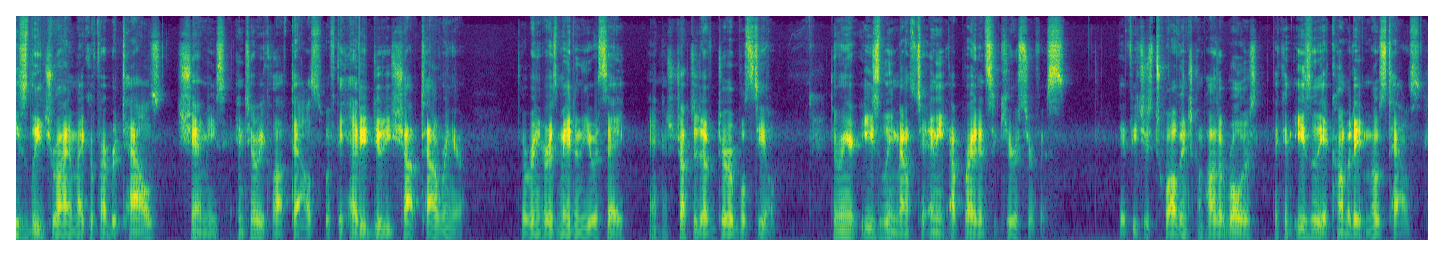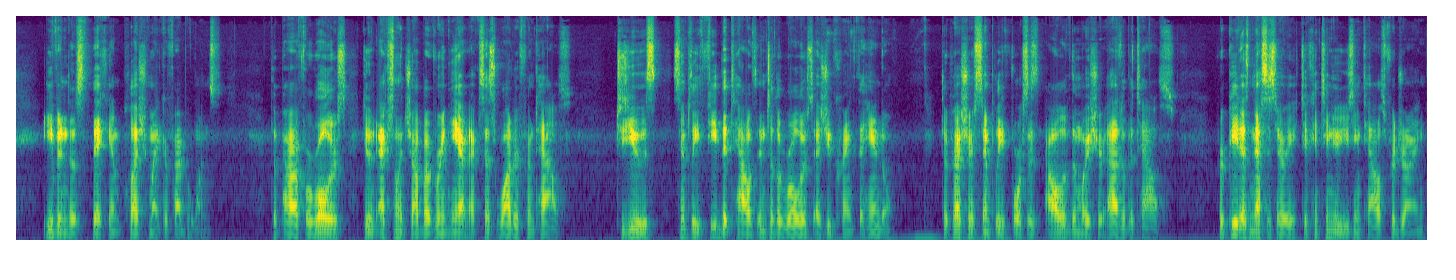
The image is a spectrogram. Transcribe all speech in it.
Easily dry microfiber towels, chamois, and terry cloth towels with the heavy-duty shop towel wringer. The wringer is made in the USA and constructed of durable steel. The wringer easily mounts to any upright and secure surface. It features 12-inch composite rollers that can easily accommodate most towels, even those thick and plush microfiber ones. The powerful rollers do an excellent job of wringing out excess water from towels. To use, simply feed the towels into the rollers as you crank the handle. The pressure simply forces all of the moisture out of the towels. Repeat as necessary to continue using towels for drying.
